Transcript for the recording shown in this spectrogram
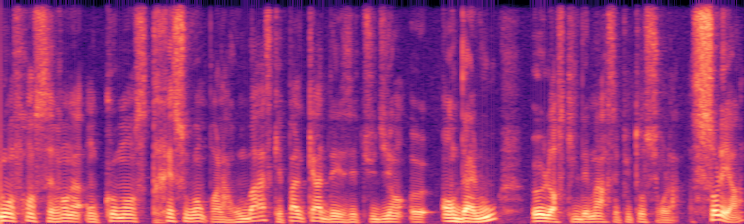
Nous en France, c'est vrai, on, commence très souvent par la rumba, ce qui n'est pas le cas des étudiants euh, andalous. Eux, lorsqu'ils démarrent, c'est plutôt sur la soléa.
